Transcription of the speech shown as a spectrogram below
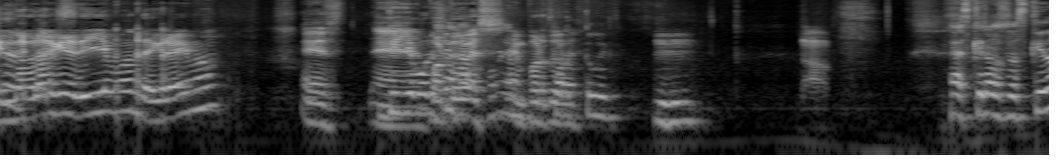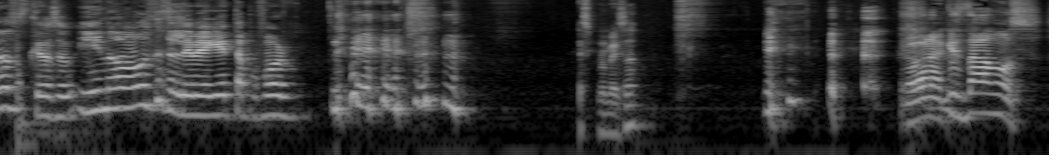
El doblaje de Digimon de Greymon es eh, en Digimon portugués. En portugués. Ujú. Asqueroso, asqueroso, asqueroso. Y no busques el de Vegeta, por favor. ¿Es promesa? Pero bueno, aquí estábamos.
